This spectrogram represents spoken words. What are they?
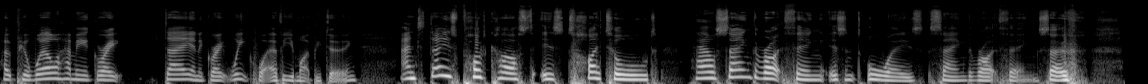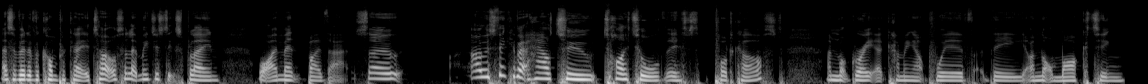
Hope you're well, having a great day and a great week, whatever you might be doing. And today's podcast is titled How Saying the Right Thing Isn't Always Saying the Right Thing. So that's a bit of a complicated title, so let me just explain what I meant by that. So I was thinking about how to title this podcast. I'm not great at coming up with the, I'm not a marketing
